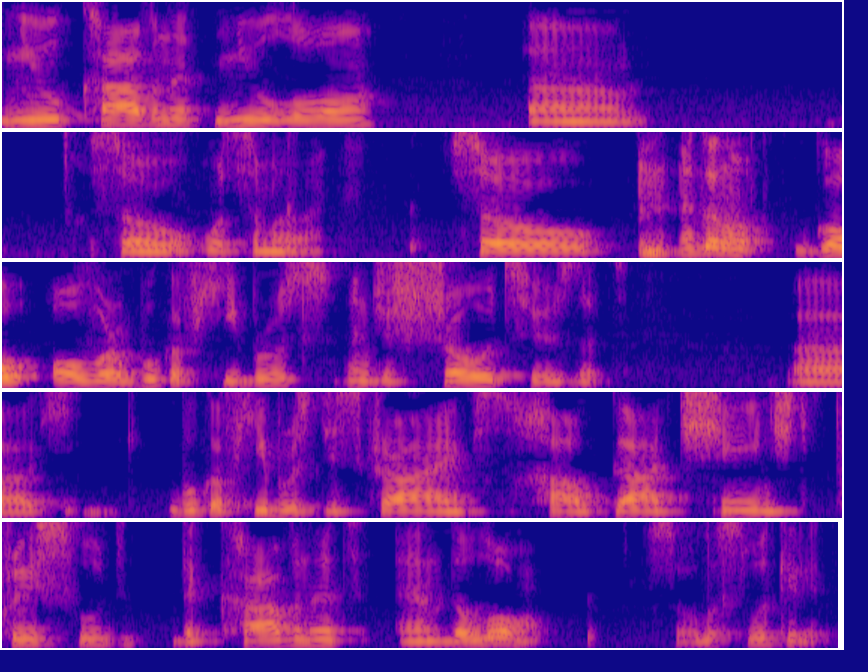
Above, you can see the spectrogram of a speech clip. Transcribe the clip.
new covenant, new law. Um, so what's the matter? So I'm gonna go over book of Hebrews and just show to you that uh, book of Hebrews describes how God changed priesthood, the covenant, and the law. So let's look at it.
